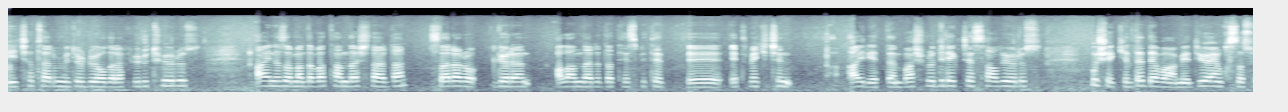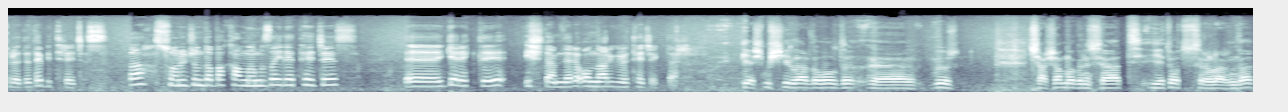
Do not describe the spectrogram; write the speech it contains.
İlçe Tarım Müdürlüğü olarak yürütüyoruz. Aynı zamanda vatandaşlardan zarar gören alanları da tespit et- e, etmek için ayrıyetten başvuru dilekçesi alıyoruz. Bu şekilde devam ediyor. En kısa sürede de bitireceğiz. Da Sonucunda bakanlığımıza ileteceğiz. E, gerekli işlemleri onlar yürütecekler. Geçmiş yıllarda oldu. Ee, bu çarşamba günü saat 7.30 sıralarında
